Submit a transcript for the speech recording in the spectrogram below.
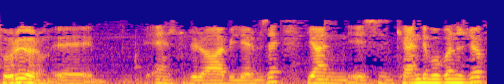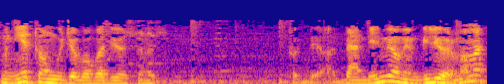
soruyorum e, enstitülü abilerimize yani e, sizin kendi babanız yok mu? Niye Tonguca baba diyorsunuz? Ben bilmiyor muyum? Biliyorum ama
